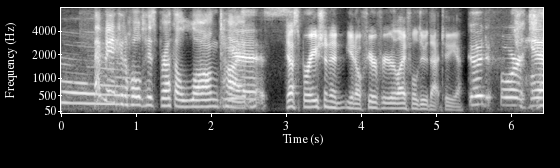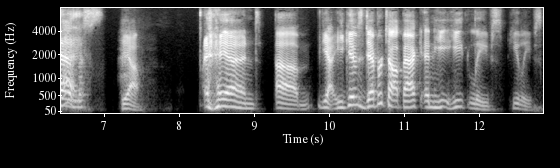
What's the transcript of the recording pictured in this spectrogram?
That man can hold his breath a long time. Yes. Desperation and you know fear for your life will do that to you. Good for him. Yes. Yeah. And um, yeah, he gives Deborah top back and he he leaves. He leaves.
